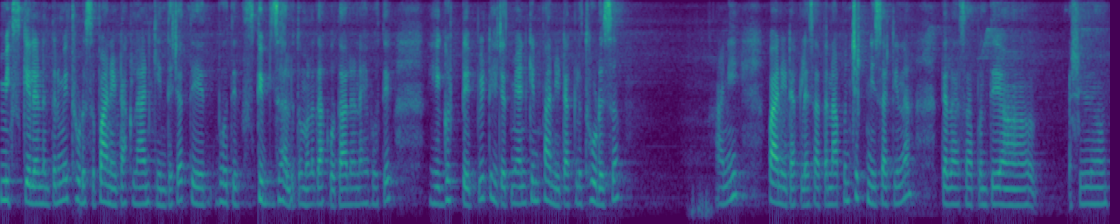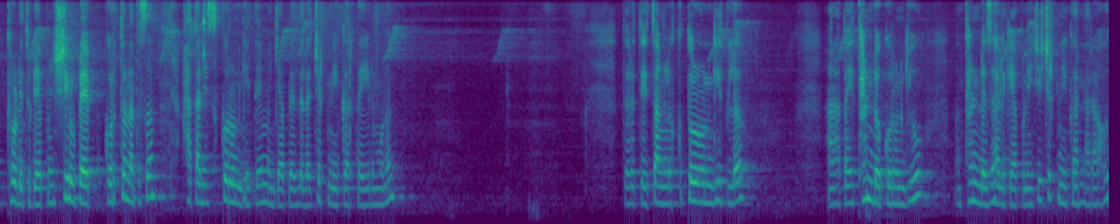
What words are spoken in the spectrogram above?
मिक्स केल्यानंतर मी थोडंसं पाणी टाकलं आणखीन त्याच्यात. ते बहुतेक स्किप झालं. तुम्हाला दाखवता आलं नाही बहुतेक. हे घट्ट पीठ. ह्याच्यात मी आणखीन पाणी टाकलं थोडंसं. आणि पाणी टाकल्यास आता आपण चटणीसाठी ना त्याला असं आपण ते असे थोडे थोडे आपण शेव टाईप करतो ना तसं हातानेच करून घेते. म्हणजे आपल्याला त्याला चटणी करता येईल म्हणून. तर ते चांगलं तळून घेतलं. आणि आता हे थंड करून घेऊ. थंड झालं की आपण याची चटणी करणार आहोत.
